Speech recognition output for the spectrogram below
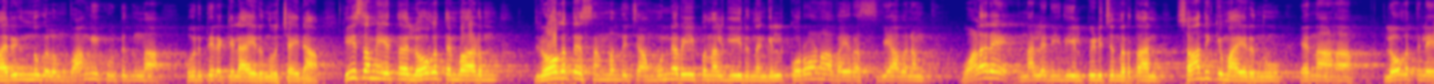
മരുന്നുകളും വാങ്ങിക്കൂട്ടുന്ന ഒരു തിരക്കിലായിരുന്നു ചൈന. ഈ സമയത്ത് ലോകത്തെമ്പാടും രോഗത്തെ സംബന്ധിച്ച മുന്നറിയിപ്പ് നൽകിയിരുന്നെങ്കിൽ കൊറോണ വൈറസ് വ്യാപനം വളരെ നല്ല രീതിയിൽ പിടിച്ചു നിർത്താൻ സാധിക്കുമായിരുന്നു എന്നാണ് ലോകത്തിലെ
